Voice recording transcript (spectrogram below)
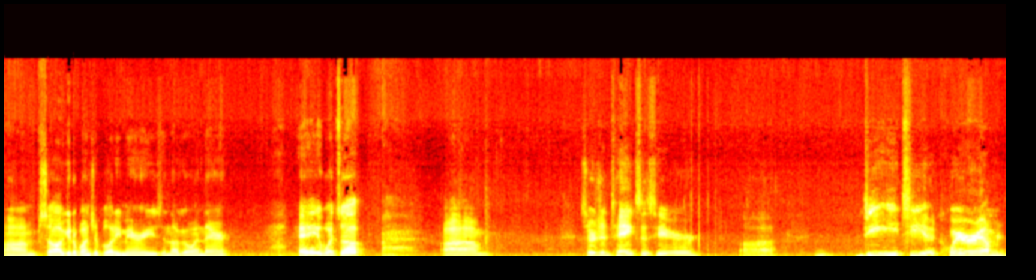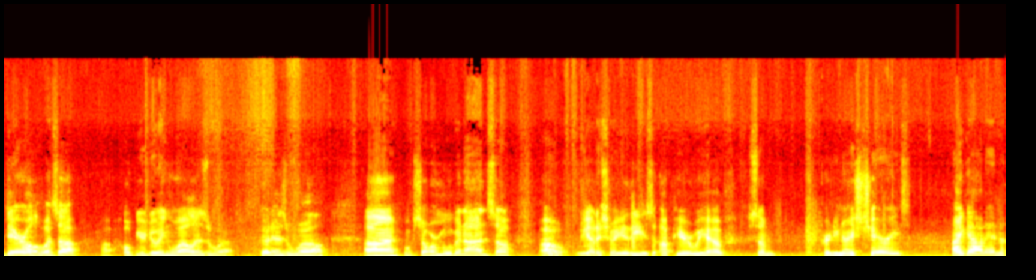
Um, so I'll get a bunch of Bloody Marys and they'll go in there. Hey, what's up? Um, Surgeon Tanks is here. Uh, DET Aquarium, Daryl, what's up? Uh, hope you're doing well as well, good as well. Uh, so we're moving on. So, oh, we got to show you these. Up here we have some pretty nice cherries I got in.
